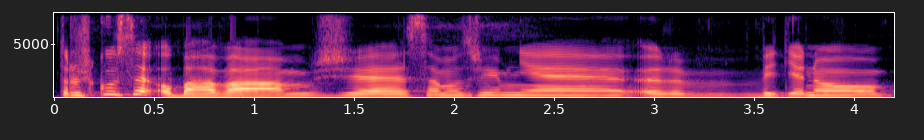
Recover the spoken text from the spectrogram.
Trošku se obávám, že samozřejmě viděno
